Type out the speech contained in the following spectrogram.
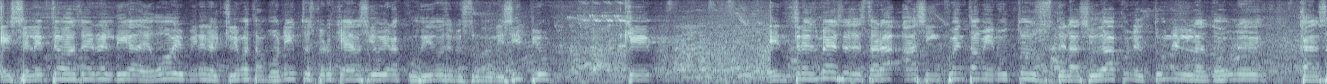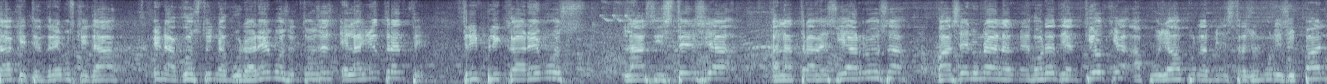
Excelente va a ser el día de hoy, miren el clima tan bonito, espero que hayan sido bien acogidos en nuestro municipio, que en tres meses estará a 50 minutos de la ciudad con el túnel y la doble calzada que tendremos que ya en agosto inauguraremos. Entonces el año entrante triplicaremos la asistencia a la Travesía Rosa. Va a ser una de las mejores de Antioquia, apoyada por la administración municipal.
